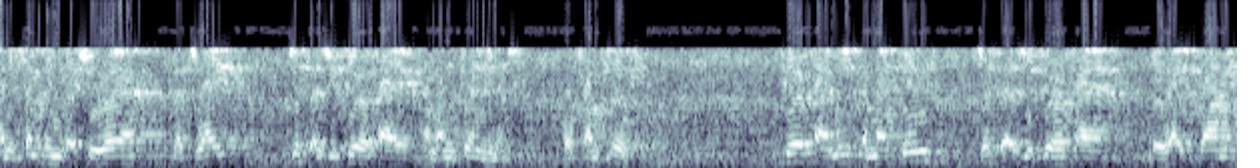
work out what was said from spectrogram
and it's something that you wear that's white just as you purify it from uncleanness or from filth. Purify me from my sins just as you purify a white garment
